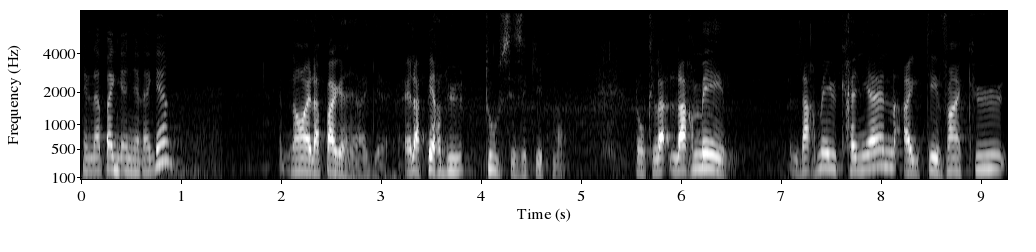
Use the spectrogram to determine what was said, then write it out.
Elle n'a pas gagné la guerre Non, elle n'a pas gagné la guerre. Elle a perdu tous ses équipements. Donc l'armée ukrainienne a été vaincue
